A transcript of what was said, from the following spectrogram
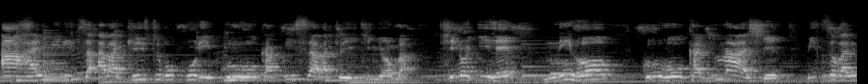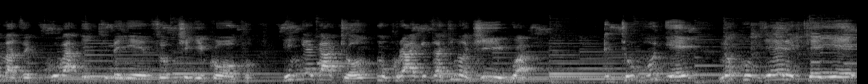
ahamiriza abakristo b'ukuri kuruhuka kw'isabato y'ikinyoma. Kino gihe ni ho kuruhuka dimashe bizoba bimaze kuba ikimenyetso c'igikoko. Hinge gato mu kurangiza kino cigwa tuvuge no ku byerekeye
